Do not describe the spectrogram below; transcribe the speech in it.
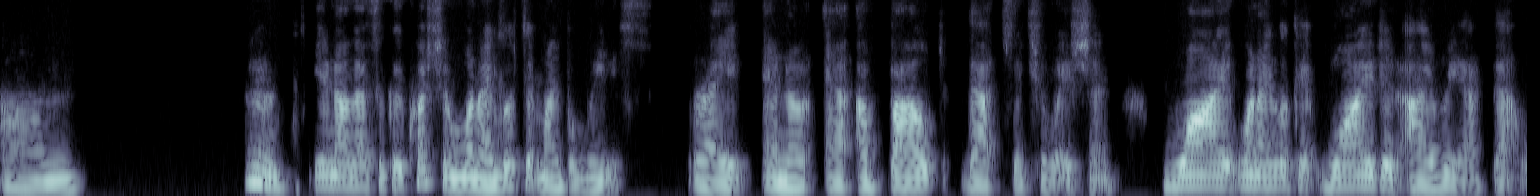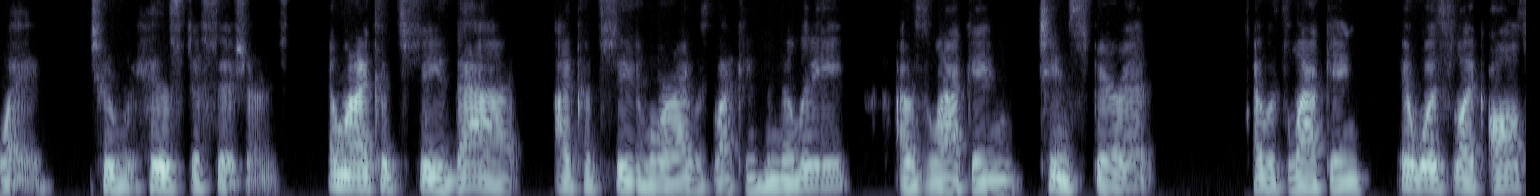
um, hmm, you know, that's a good question. When I looked at my beliefs, right? And uh, about that situation. Why, when I look at why did I react that way to his decisions? And when I could see that, I could see where I was lacking humility. I was lacking team spirit. I was lacking. It was like all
